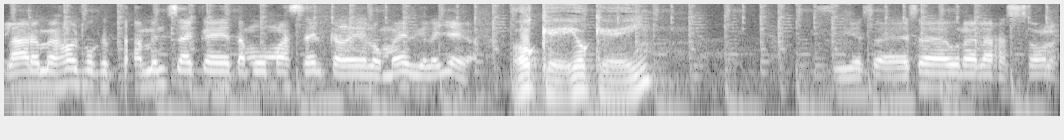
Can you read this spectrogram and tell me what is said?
Claro, es mejor porque también sé que estamos más cerca de los medios, le llega. Ok, ok. Sí, esa, es una de las razones.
